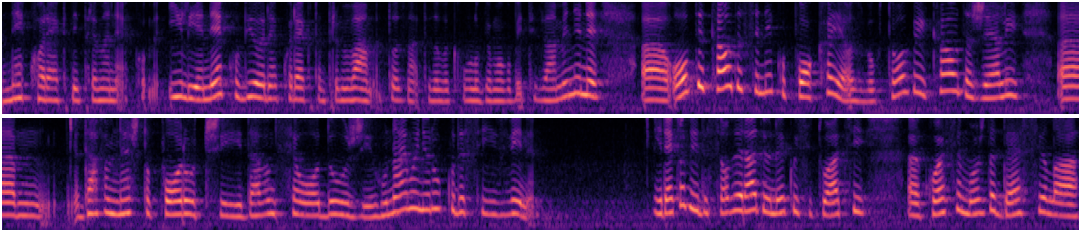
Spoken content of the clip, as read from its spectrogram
nekorektni prema nekome ili je neko bio nekorektan prema vama, to znate da uvek uloge mogu biti zamenjene, ovdje kao da se neko pokajao zbog toga i kao da želi da vam nešto poruči, da vam se oduži, u najmanju ruku da se izvine. I rekla bih da se ovdje radi o nekoj situaciji koja se možda desila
